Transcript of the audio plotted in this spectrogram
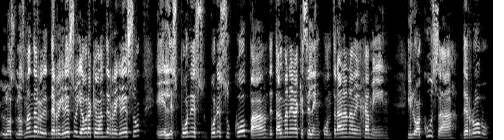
los, los, manda de regreso y ahora que van de regreso, eh, les pone, pone su copa de tal manera que se le encontraran a Benjamín y lo acusa de robo.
